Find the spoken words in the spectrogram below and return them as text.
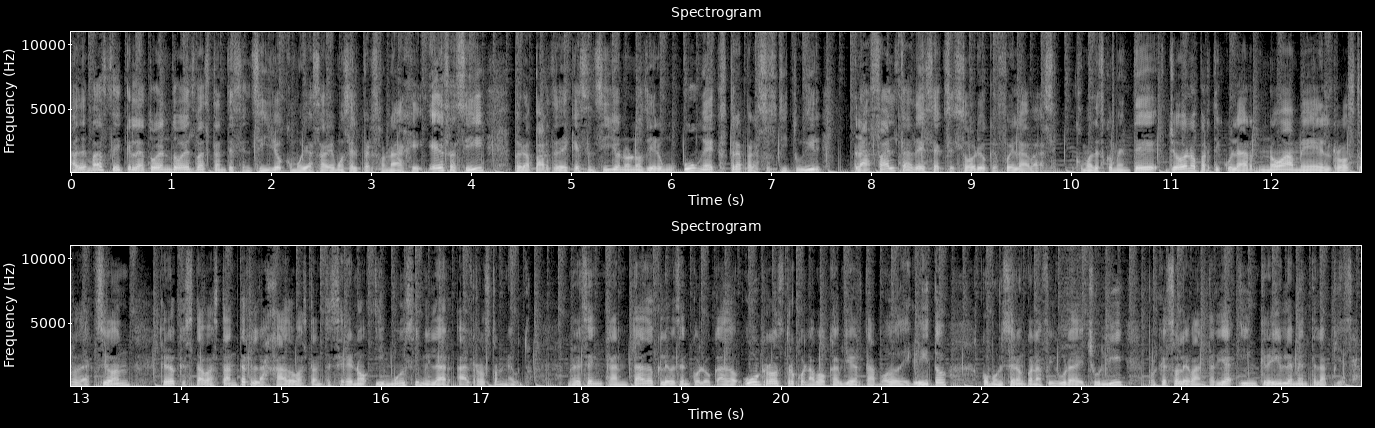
Además de que el atuendo es bastante sencillo, como ya sabemos el personaje es así, pero aparte de que es sencillo no nos dieron un extra para sustituir la falta de ese accesorio que fue la base. Como les comenté, yo en lo particular no amé el rostro de acción, creo que está bastante relajado, bastante sereno y muy similar al rostro neutro. Me hubiese encantado que le hubiesen colocado un rostro con la boca abierta a modo de grito, como lo hicieron con la figura de Chun-Li, porque eso levantaría increíblemente la pieza.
